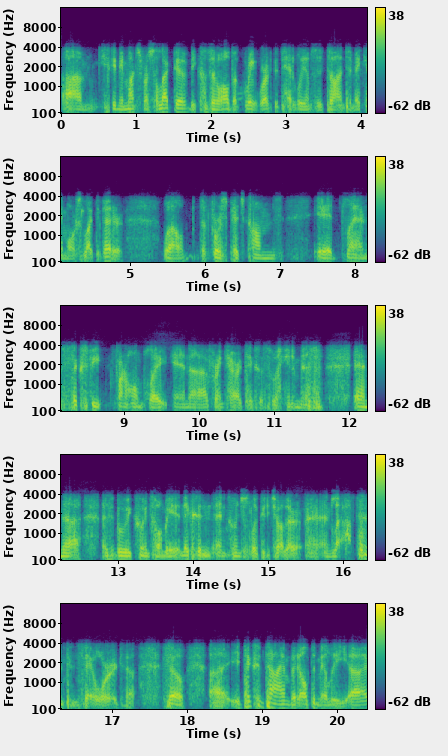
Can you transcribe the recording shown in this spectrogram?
Um, he's going to be much more selective because of all the great work that Ted Williams has done to make him more selective hitter. Well, the first pitch comes, it lands six feet in front of home plate, and uh, Frank Howard takes a swing and a miss. And uh, as Bowie Kuhn told me, Nixon and Kuhn just looked at each other and laughed and didn't say a word. Uh, so uh, it took some time, but ultimately uh,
